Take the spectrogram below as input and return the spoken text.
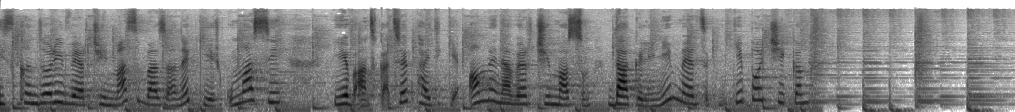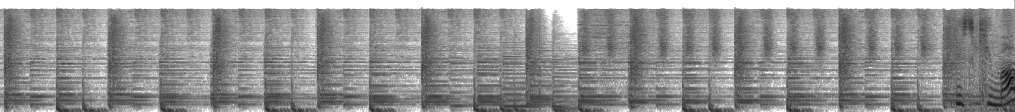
Իսկ խնձորի վերջին մասը բաժանեք երկու մասի եւ անցկացրեք փայտիկի ամենավերջին մասում։ Դա կլինի մեր ձկնիկի պոչիկը։ Իսկ հիմա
